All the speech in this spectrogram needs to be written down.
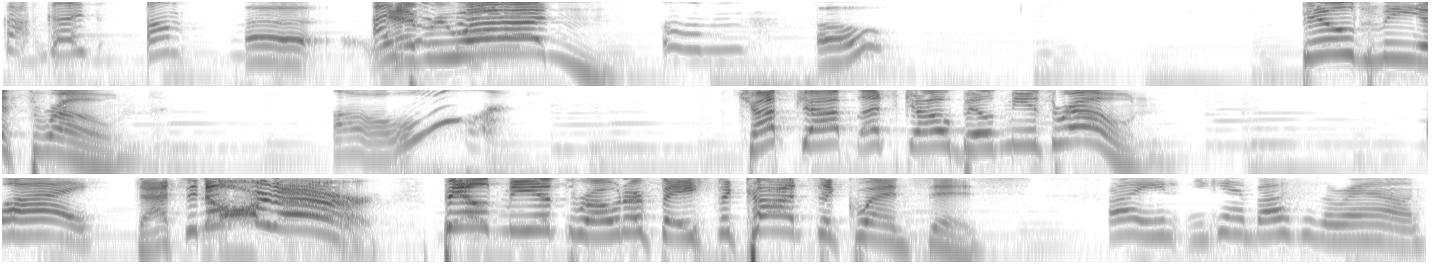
Gu- guys, um, Uh, I would Everyone, um, oh? build me a throne. oh, Chop, chop, let's go. Build me a throne. Why? That's an order. Build me a throne or face the consequences. Ryan, you, you can't boss us around.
